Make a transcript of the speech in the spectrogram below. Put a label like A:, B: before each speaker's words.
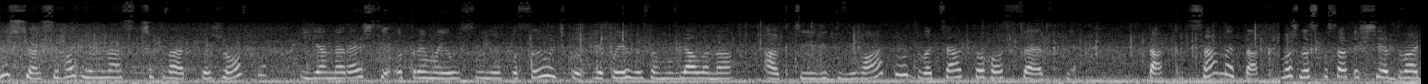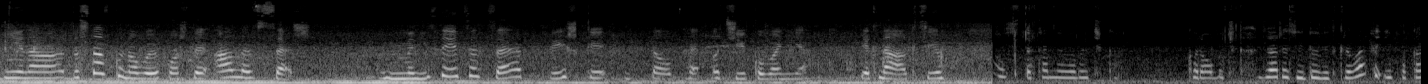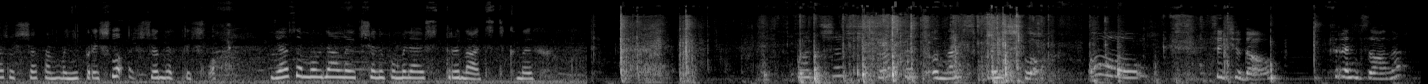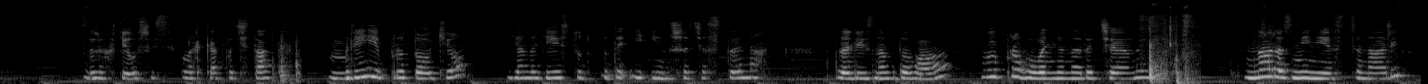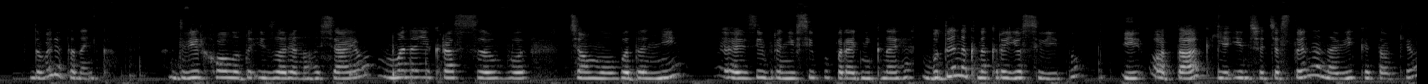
A: Ну що, сьогодні в нас 4 жовтня, і я нарешті отримаю свою посилочку, яку я вже замовляла на акції від Вівату 20 серпня. Так, саме так. Можна списати ще два дні на доставку нової пошти, але все ж. Мені здається, це трішки довге очікування, як на акцію. Ось така невеличка коробочка. Зараз йду відкривати і покажу, що там мені прийшло, а що не прийшло. Я замовляла, якщо не помиляюсь, 13 книг. Отже, що тут у нас прийшло? О, це чудово. Френдзона. Дуже хотіла щось легке почитати. Мрії про Токіо. Я надіюсь, тут буде і інша частина. Залізна вдова. Випробування нареченої. Нора змінює сценарій. Доволі тоненька. Двір холоду і зоряного сяєва. У мене якраз в цьому виданні е, зібрані всі попередні книги. Будинок на краю світу. І отак є інша частина навіки Токіо.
